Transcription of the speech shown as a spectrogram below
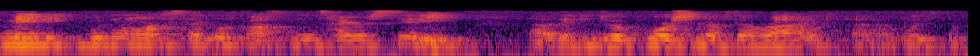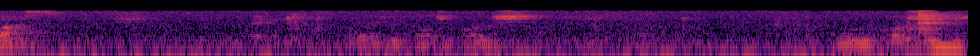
maybe wouldn't want to cycle across the entire city. Uh, they can do a portion of their ride uh, with the bus. Thank you, Councillor Bryce. Any questions?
